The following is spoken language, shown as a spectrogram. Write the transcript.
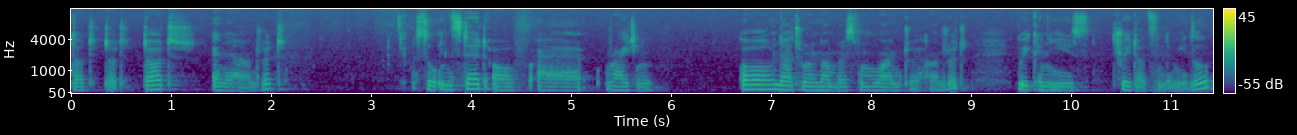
dot, dot, dot, and a 100. So instead of uh, writing all natural numbers from 1 to 100, we can use three dots in the middle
